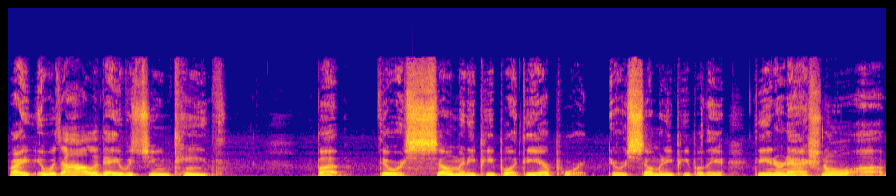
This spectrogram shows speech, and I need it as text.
right? It was a holiday. It was Juneteenth, but there were so many people at the airport. There were so many people there. The international uh,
